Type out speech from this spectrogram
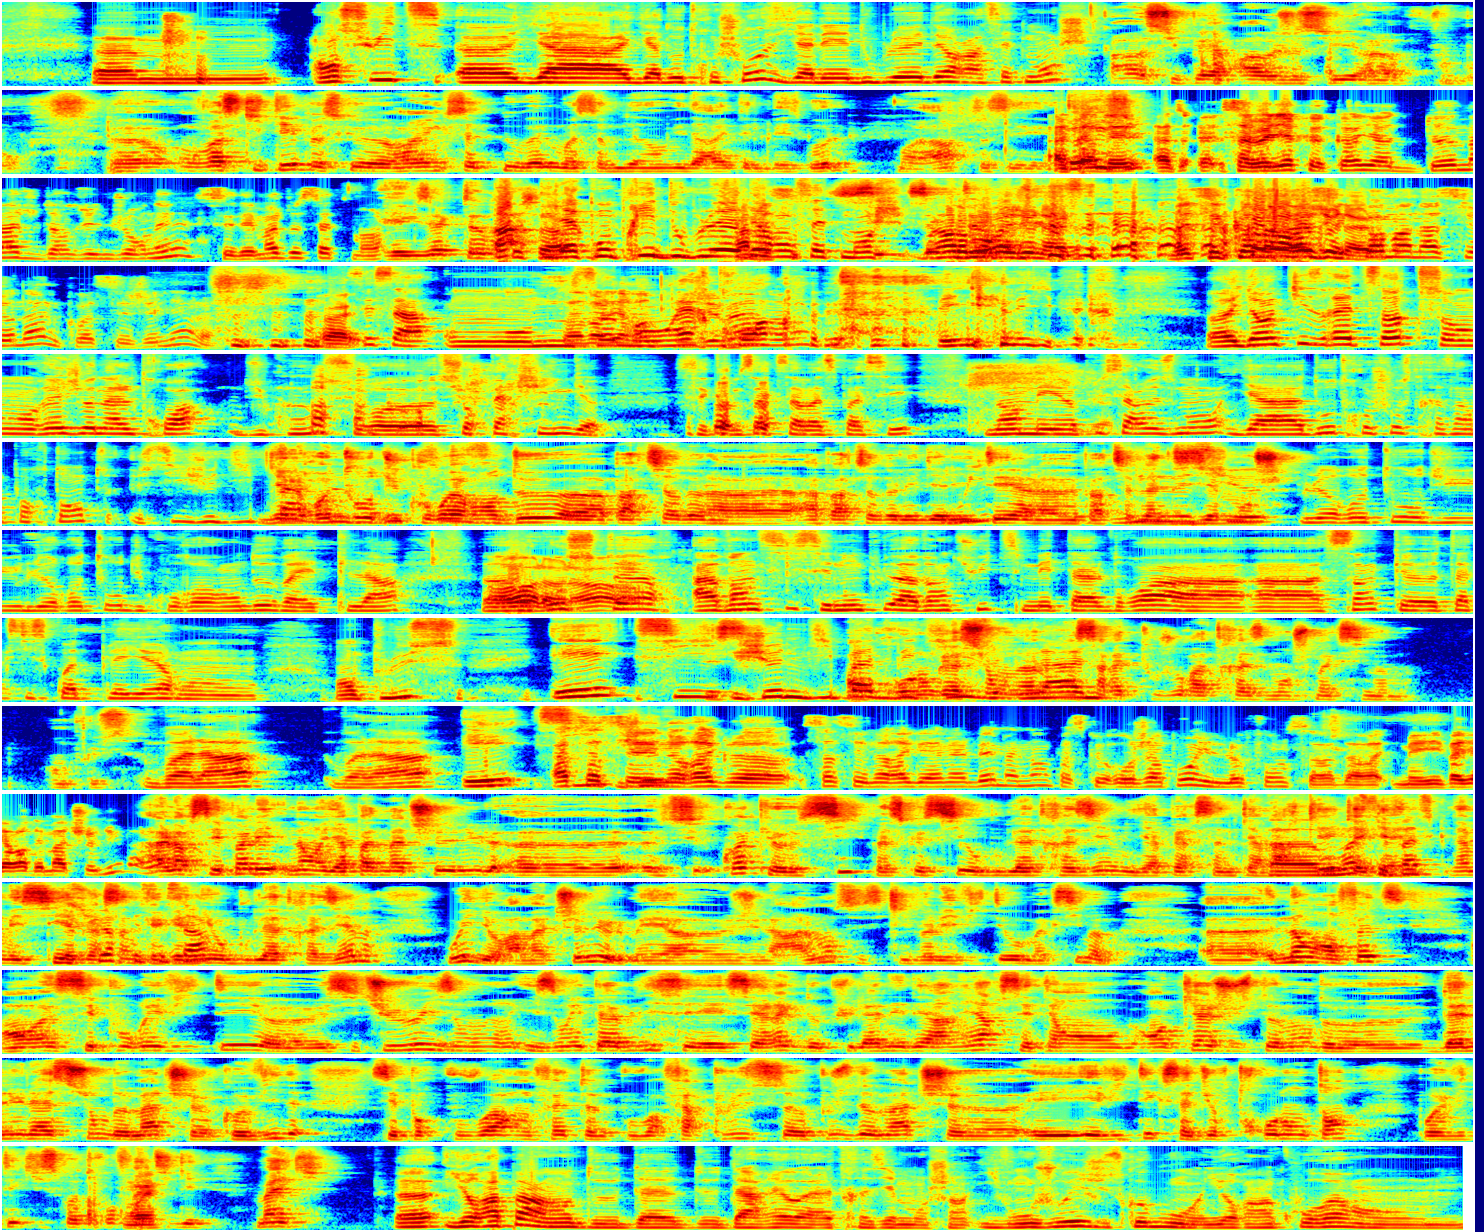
Euh, ensuite, euh, il y a, y a d'autres choses. Il y a les double headers à 7 manches. Ah super. Ah je suis. Alors bon, euh, on va se quitter parce que rien que cette nouvelle, moi, ça me donne envie d'arrêter le baseball. Voilà, ça c'est. Attendez, je- att- ça veut dire que quand il y a deux matchs dans une journée, c'est des matchs de sept manches. Exactement. Ah, ça. il a compris double header Ah, en 7 c'est- manches. c'est comme au régional. Mais c'est comme, Comme en un- c'est régional. comme en national, quoi. C'est génial. Ouais. C'est ça. On, nous Ça sommes en rendre plus R3. humains, non? Les, les- euh, Yankees Red Sox en Régional 3, du coup, sur, euh, sur Pershing. C'est comme ça que ça va se passer. Non, mais euh, plus sérieusement, il y a d'autres choses très importantes. Si je dis Il y a pas le retour du bêtises- coureur en deux euh, à partir de la à partir de l'égalité Oui. à, la, à partir de la dixième manche. Le retour du le retour du coureur en deux va être là. Oh Euh, là là. roster à 26 et non plus à 28, mais t'as le droit à, à 5 euh, taxi squad players en en plus. Et si Et je ne dis En pas de bêtises, prolongation, on, a- là, on s'arrête toujours à 13 manches maximum. En plus. voilà, voilà. Et si Ah, ça, c'est je- une règle, ça, c'est une règle MLB maintenant, parce qu'au Japon, ils le font, ça. Mais il va y avoir des matchs nuls, alors Alors c'est pas les non, il n'y a pas de match nul. Euh, quoique si, parce que si au bout de la 13e, il y a personne qui a marqué, Euh, moi, qui a gagné- que- non mais s'il y a personne qui a gagné au bout de la 13e, oui, il y aura match nul, mais euh, généralement c'est ce qu'ils veulent éviter au maximum. Euh, non, en fait, c'est pour éviter, euh, si tu veux, ils ont ils ont établi ces, ces règles depuis l'année dernière. C'était en, en cas justement de d'annulation de matchs euh, Covid. C'est pour pouvoir en fait euh, pouvoir faire plus euh, plus de matchs euh, et éviter que ça dure trop longtemps pour éviter qu'ils soient trop Ouais. fatigués. Mike. Euh, Il y aura pas hein, de d'arrêt à la 13e manche. hein. Ils vont jouer jusqu'au bout. hein. Il y aura un coureur en.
